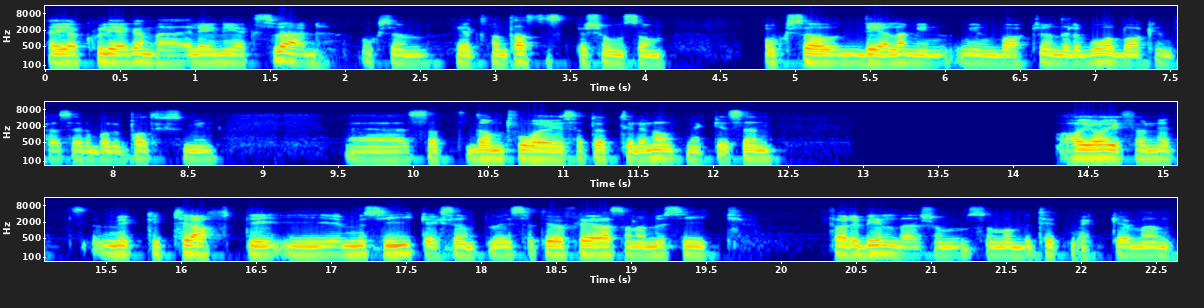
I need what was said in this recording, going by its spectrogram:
är jag kollega med Elaine Eksvärd, också en helt fantastisk person som också delar min, min bakgrund, eller vår bakgrund för jag säger det, både Patriks och min. Eh, så att de två har jag ju sett upp till enormt mycket. Sen har jag ju funnit mycket kraft i, i musik exempelvis. Att jag har flera sådana musikförebilder som, som har betytt mycket. Men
